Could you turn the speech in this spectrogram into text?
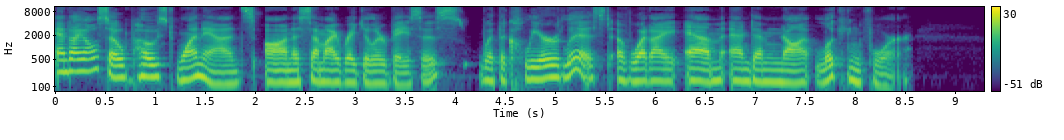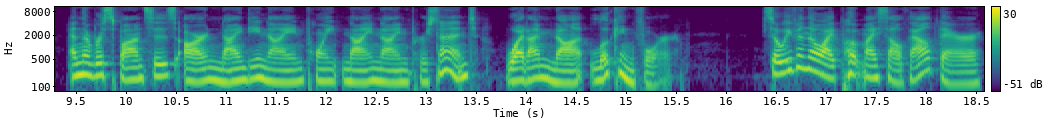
And I also post one ads on a semi regular basis with a clear list of what I am and am not looking for. And the responses are 99.99% what I'm not looking for. So even though I put myself out there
